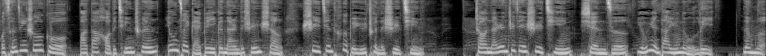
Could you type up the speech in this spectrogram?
我曾经说过，把大好的青春用在改变一个男人的身上是一件特别愚蠢的事情。找男人这件事情，选择永远大于努力。那么，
